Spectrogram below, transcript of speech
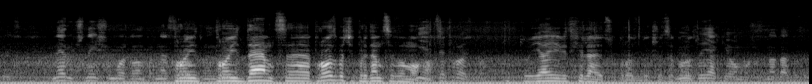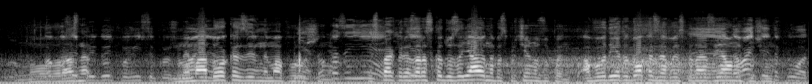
тобто Не ручний, що можна вам принести. Прой... автомобіль. Пройдемо це просьба чи пройдемо це вимога? Ні, це просьба. То я її відхиляю цю просьбу, якщо це Ну то просьба. як я вам можу надати таку? Ну, Докази раз прийдуть по місцю проживання. Нема доказів, нема порушення. докази є, Інспектор, я тільки- зараз складу заяву на безпричинну зупинку. Або ви даєте докази, або я складаю Е, заяву на Давайте причину. таку от.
